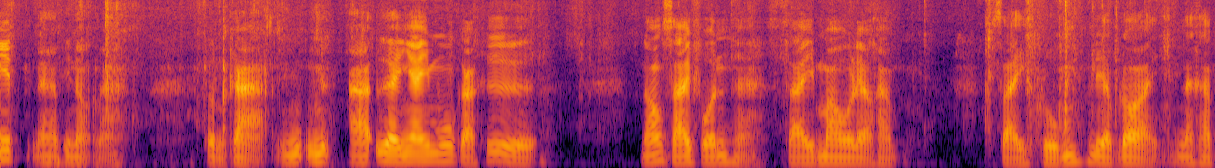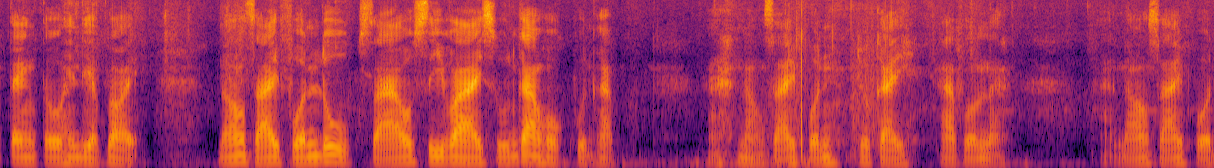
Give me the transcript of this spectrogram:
นิดๆนะครับ พี่น้องนะ ต้นกะอาเอื้อยใหญ่มูก็คือ น้องสายฝนฮะใส่เมาแล้วครับ ใส่ขลุมเรียบร้อยนะครับ แต่งตัวให้เรียบร้อย น้องสายฝนลูกสาว CY 0 9 6พุ่นครับน้องสายฝนอยู่ไกลครับผมนะน้องสายฝน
